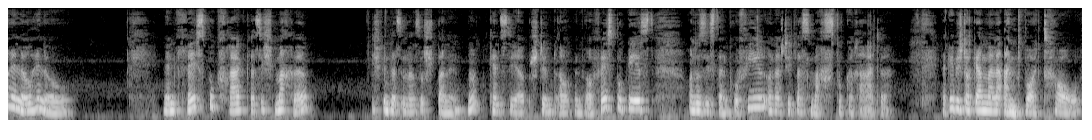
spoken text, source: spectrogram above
hello, hello. Wenn Facebook fragt, was ich mache, ich finde das immer so spannend. Ne? Kennst du ja bestimmt auch, wenn du auf Facebook gehst und du siehst dein Profil und da steht, was machst du gerade? Da gebe ich doch gerne mal eine Antwort drauf.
